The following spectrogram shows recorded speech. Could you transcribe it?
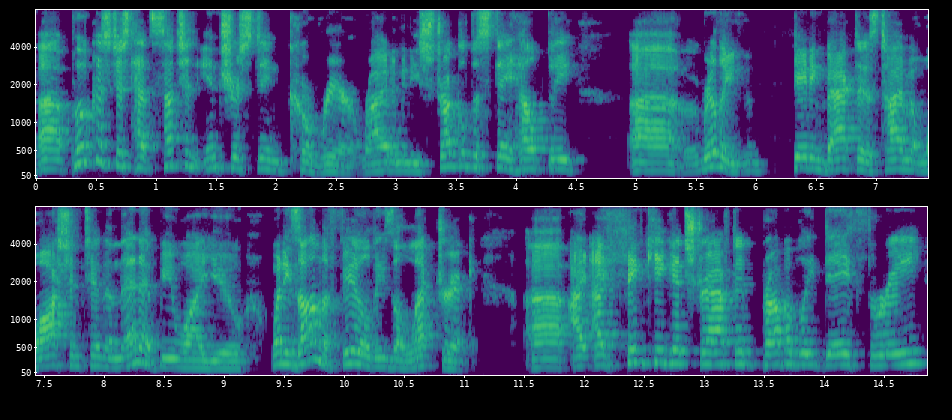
Uh, Puka's just had such an interesting career, right? I mean, he struggled to stay healthy, uh, really dating back to his time at Washington and then at BYU. When he's on the field, he's electric. Uh, I, I, think he gets drafted probably day three,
